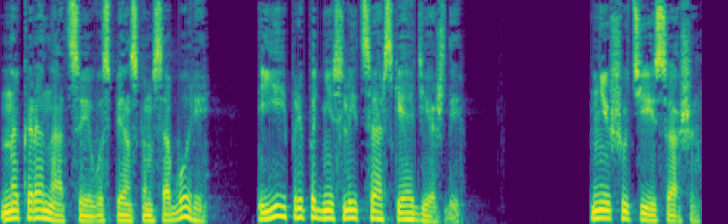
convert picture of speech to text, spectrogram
на коронации в Успенском соборе ей преподнесли царские одежды. «Не шути, Саша»,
